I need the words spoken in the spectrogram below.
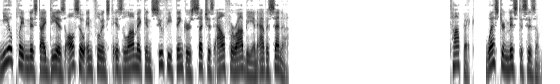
Neoplatonist ideas also influenced Islamic and Sufi thinkers such as al-Farabi and Avicenna. Western mysticism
